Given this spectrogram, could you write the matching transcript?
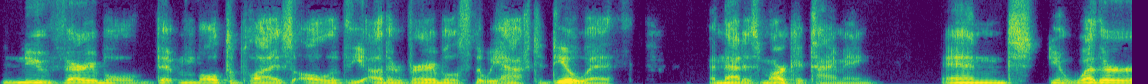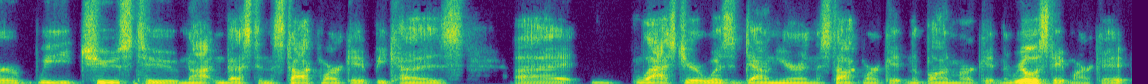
new variable that multiplies all of the other variables that we have to deal with and that is market timing and you know whether we choose to not invest in the stock market because uh, last year was a down year in the stock market and the bond market and the real estate market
